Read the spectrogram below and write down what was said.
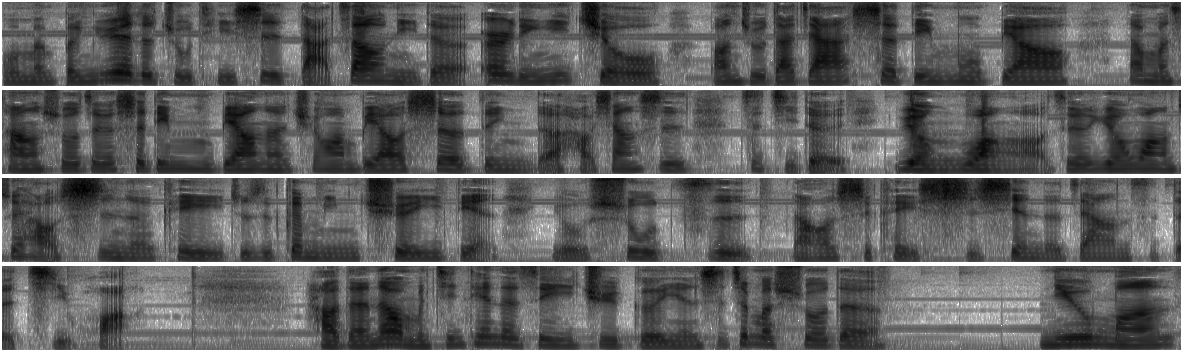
我们本月的主题是打造你的二零一九，帮助大家设定目标。那我们常常说，这个设定目标呢，千万不要设定的好像是自己的愿望哦。这个愿望最好是呢，可以就是更明确一点，有数字，然后是可以实现的这样子的计划。好的，那我们今天的这一句格言是这么说的：New month，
